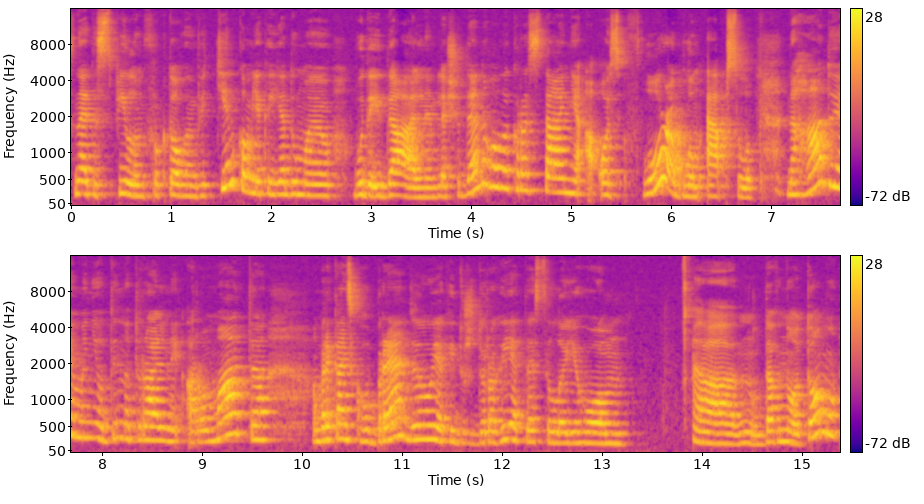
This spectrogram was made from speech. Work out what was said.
знаєте, спілим фруктовим відтінком, який, я думаю, буде ідеальним для щоденного використання. А ось Flora Bloom Absolute нагадує мені один натуральний аромат е, американського бренду, який дуже дорогий. Я тестила його. Ну, давно тому,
